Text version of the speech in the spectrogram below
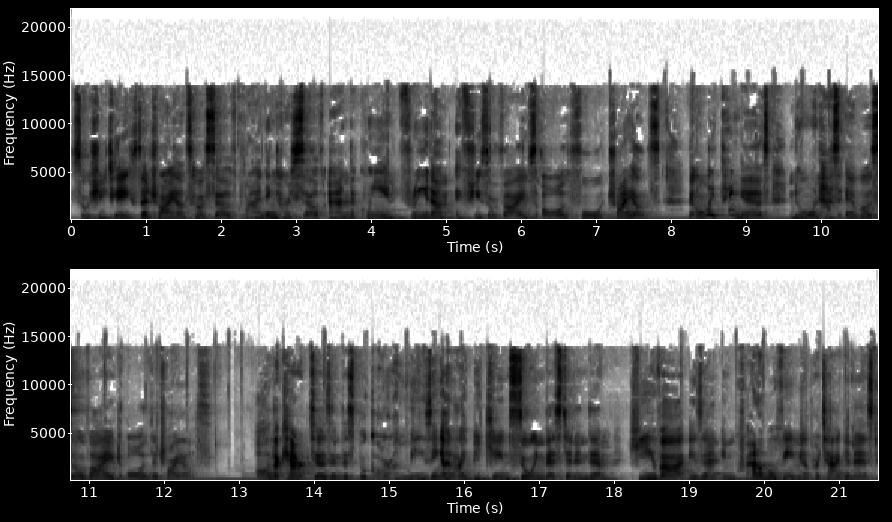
So she takes the trials herself, granting herself and the queen freedom if she survives all four trials. The only thing is, no one has ever survived all the trials. All the characters in this book are amazing and I became so invested in them. Kiva is an incredible female protagonist.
